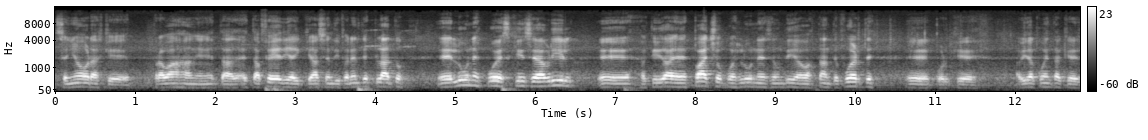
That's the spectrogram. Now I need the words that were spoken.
señoras que trabajan en esta, feria y que hacen diferentes platos. El lunes pues 15 de abril, eh, actividades de despacho, pues lunes es un día bastante fuerte eh, porque había cuenta que el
